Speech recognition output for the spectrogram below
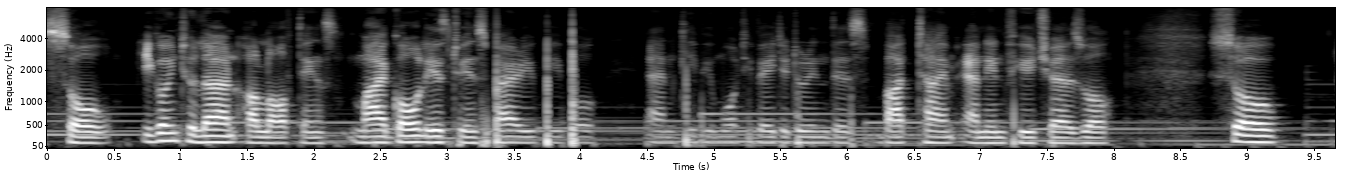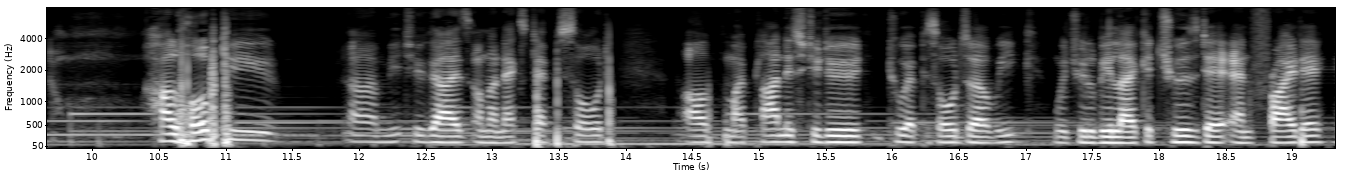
So you're going to learn a lot of things. My goal is to inspire you people and keep you motivated during this bad time and in future as well. So I'll hope to uh, meet you guys on the next episode. Uh, my plan is to do two episodes a week, which will be like a Tuesday and Friday.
